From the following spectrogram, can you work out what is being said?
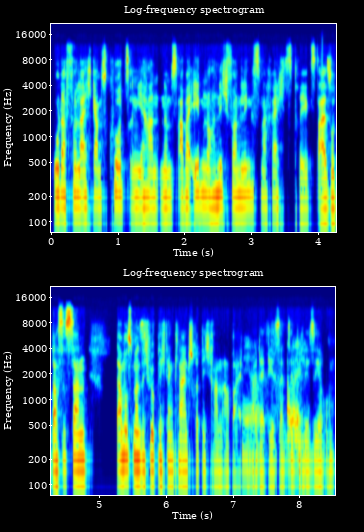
oder vielleicht ganz kurz in die Hand nimmst, aber eben noch nicht von links nach rechts trägst. Also das ist dann da muss man sich wirklich dann kleinschrittig ranarbeiten ja, bei der Desensibilisierung.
